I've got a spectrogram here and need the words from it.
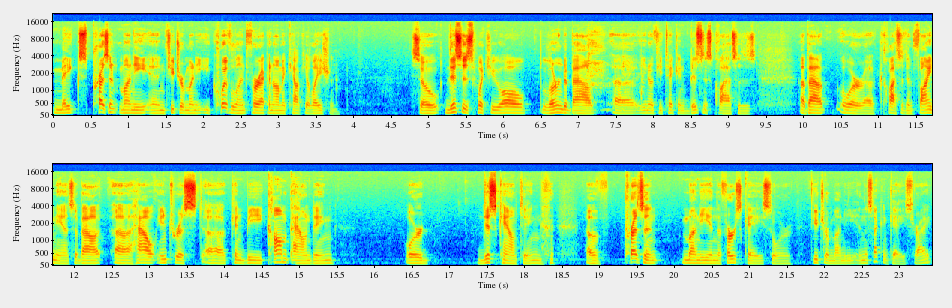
makes present money and future money equivalent for economic calculation. So this is what you all learned about, uh, you know, if you take in business classes about, or uh, classes in finance, about uh, how interest uh, can be compounding or discounting of present money in the first case or future money in the second case, right?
